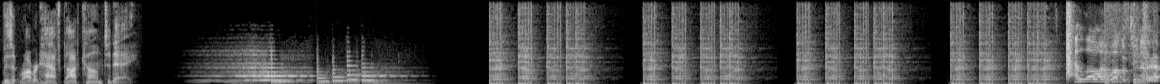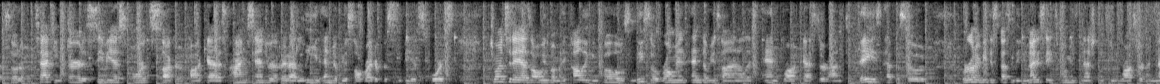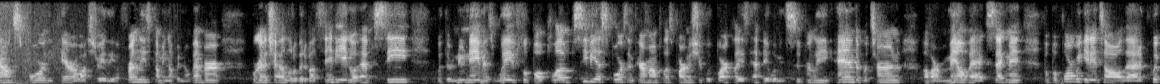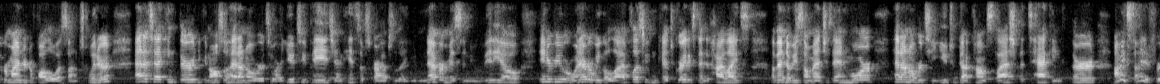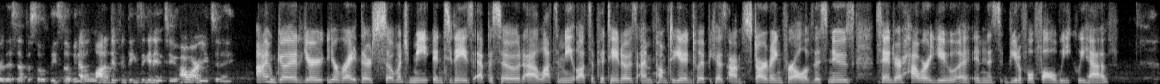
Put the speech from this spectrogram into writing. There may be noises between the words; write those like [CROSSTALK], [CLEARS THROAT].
Visit RobertHalf.com today. Hello and welcome to another episode of Attacking Third, a CBS Sports Soccer podcast. I'm Sandra Herrera, lead NWSL writer for CBS Sports. Joined today, as always, by my colleague and co-host Lisa Roman, NWSL analyst and broadcaster. On today's episode, we're going to be discussing the United States Women's National Team roster announced for the pair of Australia friendlies coming up in November. We're going to chat a little bit about San Diego FC with their new name as Wave Football Club, CBS Sports and Paramount Plus partnership with Barclays FA Women's Super League, and the return of our mailbag segment. But before we get into all that, a quick reminder to follow us on Twitter at Attacking Third. You can also head on over to our YouTube page and hit subscribe so that you never miss a new video, interview, or whenever we go live. Plus, you can catch great extended highlights of NWSL matches and more head on over to youtube.com slash attacking third. I'm excited for this episode, Lisa. We got a lot of different things to get into. How are you today? I'm good. You're you're right. There's so much meat in today's episode. Uh, lots of meat, lots of potatoes. I'm pumped to get into it because I'm starving for all of this news. Sandra, how are you uh, in this beautiful fall week we have?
